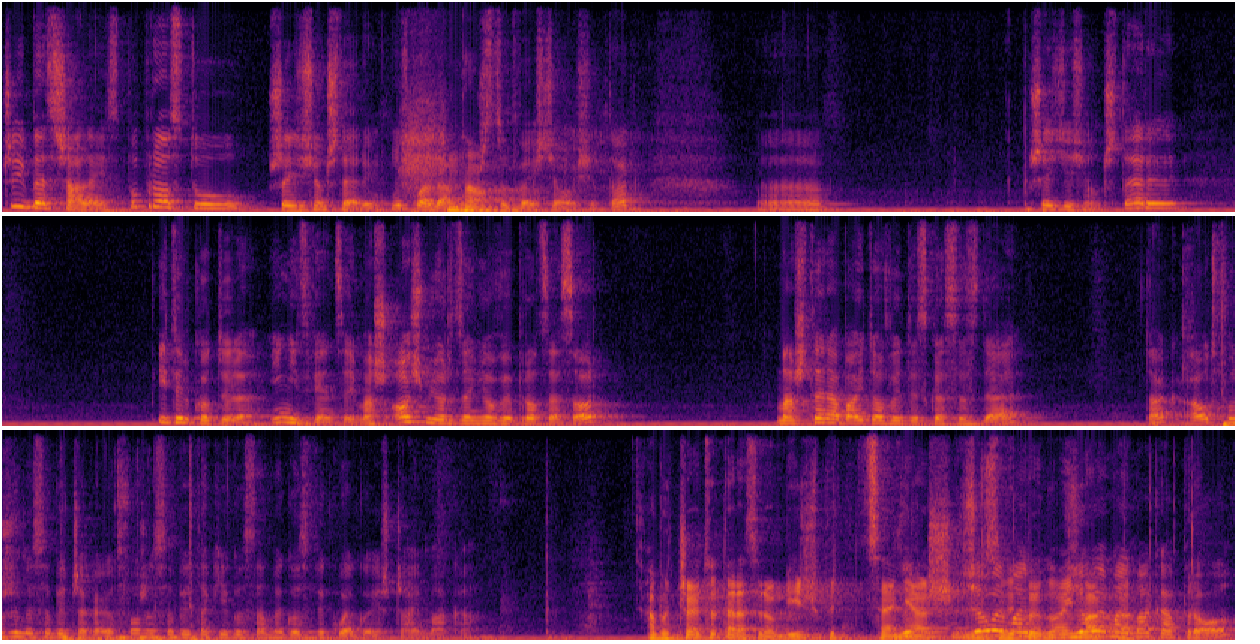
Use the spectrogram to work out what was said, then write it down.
Czyli bez szaleństw, po prostu 64, nie wkładamy no. już 128, tak? E, 64 i tylko tyle, i nic więcej. Masz 8-rdzeniowy procesor, masz terabajtowy dysk SSD, tak? A otworzymy sobie, czekaj, otworzę sobie takiego samego zwykłego jeszcze iMac'a. A bo co teraz robisz? Wyceniasz wziąłem zwykłego iMac'a? Wziąłem iMac'a Pro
